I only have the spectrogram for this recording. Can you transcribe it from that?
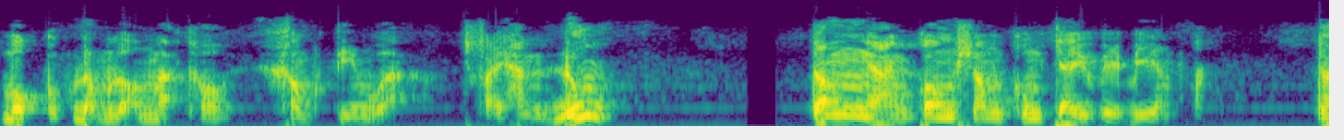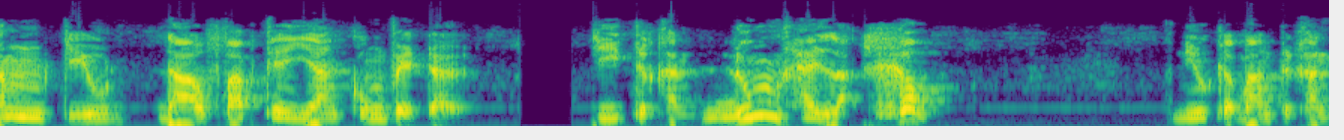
một cuộc động loạn mà thôi, không tiến hóa, phải hành đúng. Trăm ngàn con sông cũng chảy về biển, trăm triệu đạo pháp thế gian cũng về trời. Chỉ thực hành đúng hay là không? Nếu các bạn thực hành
